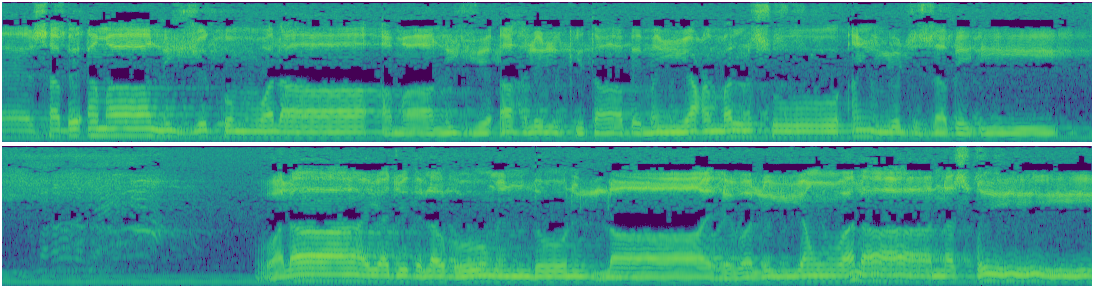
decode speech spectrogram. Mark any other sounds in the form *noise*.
ليس بأمانيكم ولا أماني أهل الكتاب من يعمل سوءا يجز به ولا يجد له من دون الله وليا ولا نصيرا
